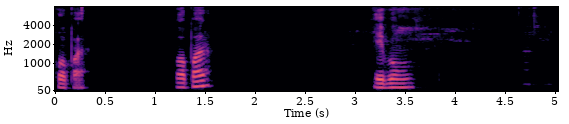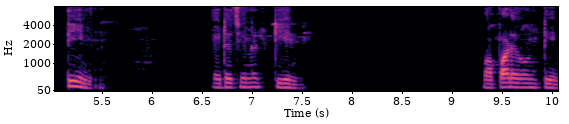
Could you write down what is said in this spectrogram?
কপার কপার এবং টিন, এটা হচ্ছে টিন, কপার এবং টিন,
